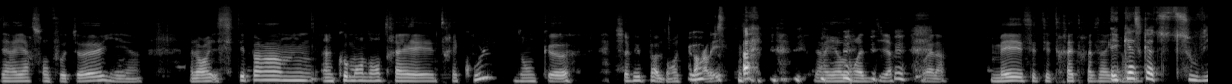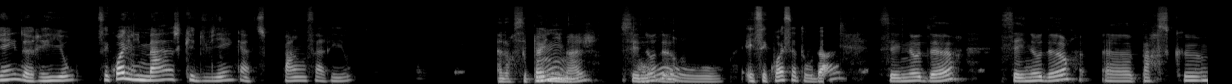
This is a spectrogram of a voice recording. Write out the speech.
derrière son fauteuil et alors c'était pas un, mmh, un commandant très très cool, donc j'avais pas le droit de parler. J'avais rien le droit de dire, voilà. Mais c'était très, très Et qu'est-ce agréable. que tu te souviens de Rio? C'est quoi l'image qui te vient quand tu penses à Rio? Alors c'est pas une Mmh. image, c'est une odeur. Oh! Et c'est quoi cette odeur? C'est une odeur c'est une odeur, heu, parce que,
